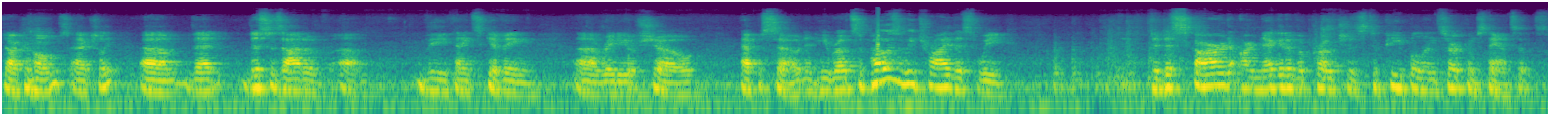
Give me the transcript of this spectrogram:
Dr. Holmes, actually, um, that this is out of uh, the Thanksgiving uh, radio show episode, and he wrote Suppose we try this week to discard our negative approaches to people and circumstances.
